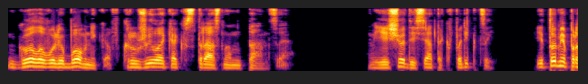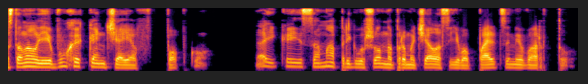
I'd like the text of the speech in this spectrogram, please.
Голову любовников кружило, как в страстном танце. Еще десяток фрикций, и Томми простонал ей в ухо, кончая в попку. Айка и сама приглушенно промычала с его пальцами во рту.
